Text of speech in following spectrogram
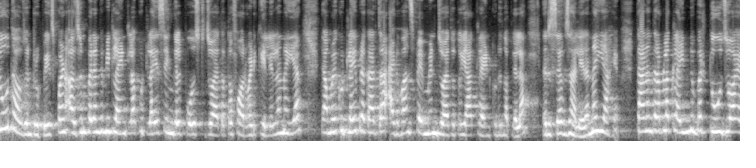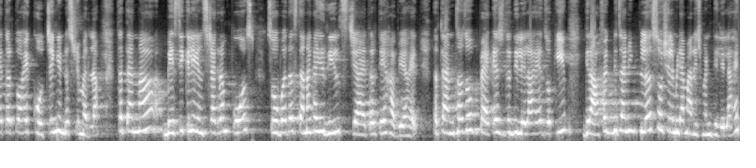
टू थाउजंड रुपीज पण अजूनपर्यंत मी क्लायंटला कुठलाही सिंगल पोस्ट जो आहे तो फॉरवर्ड केलेला नाही आहे त्यामुळे कुठल्याही प्रकारचा ऍडव्हान्स पेमेंट जो आहे तो या क्लायंटकडून आपल्याला रिसिव्ह झालेला नाही आहे. त्यानंतर आपला क्लायंट नंबर टू जो आहे तर तो आहे कोचिंग इंडस्ट्रीमधला तर त्यांना बेसिकली इंस्टाग्राम पोस्ट सोबतच त्यांना काही रील्स जे आहेत तर ते हवे आहेत. तर त्यांचा जो पॅकेज दिलेला आहे जो की graphic designing plus social media management दिलेला आहे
